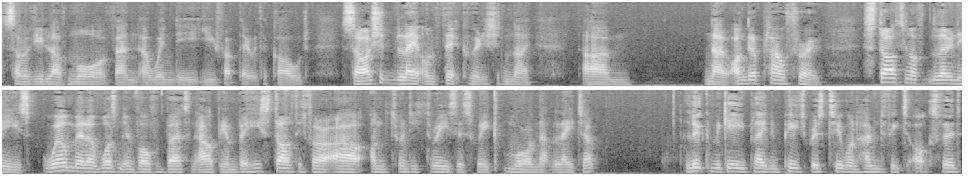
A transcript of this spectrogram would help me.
some of you love more than a windy youth update with a cold. So I should lay it on thick, really, shouldn't I? Um, no, I'm going to plough through. Starting off with the Loneys, Will Miller wasn't involved for Burton Albion, but he started for our under 23s this week. More on that later. Luke McGee played in Peterborough's 2 1 home defeat to Oxford.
